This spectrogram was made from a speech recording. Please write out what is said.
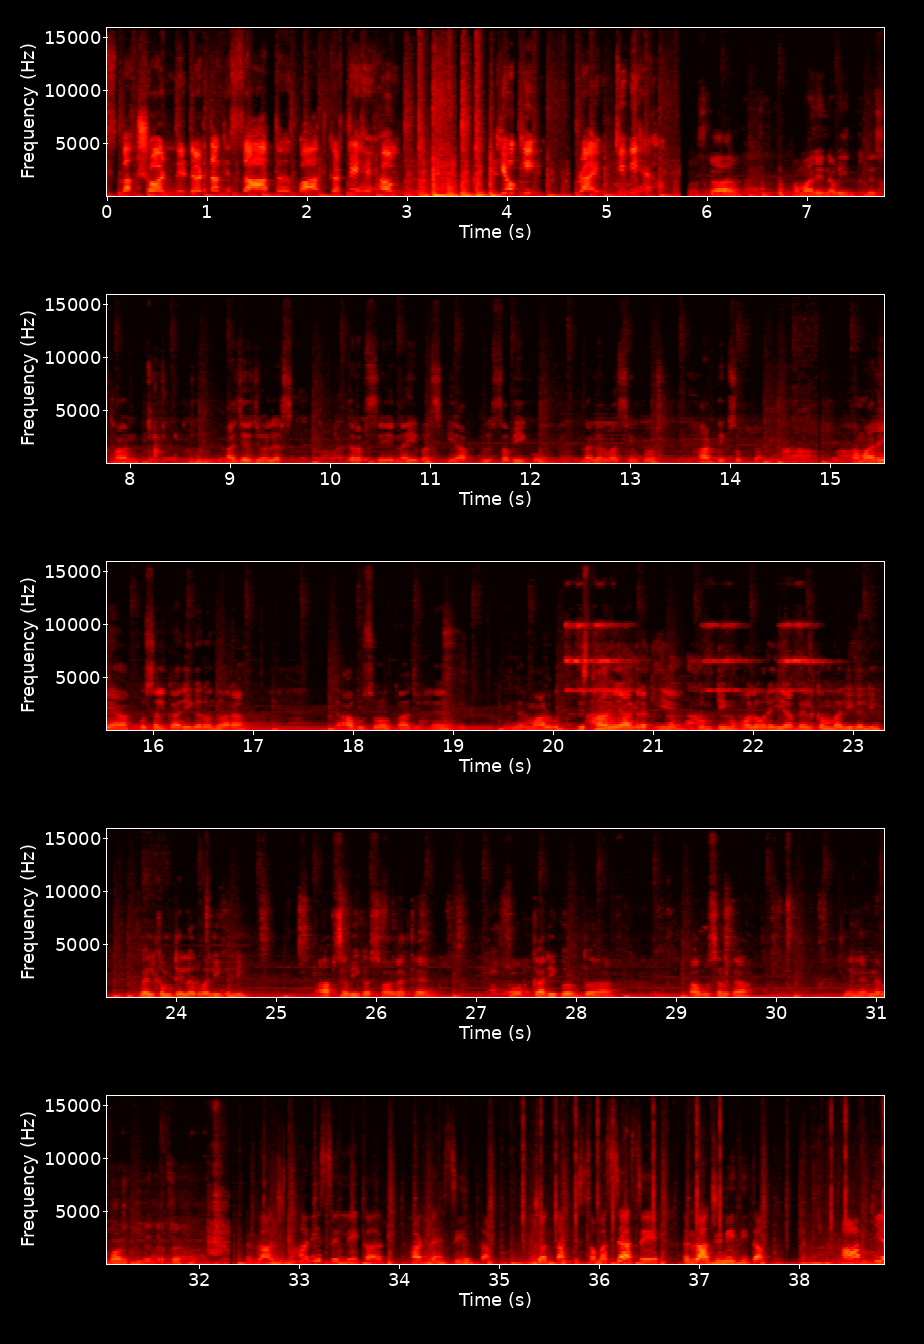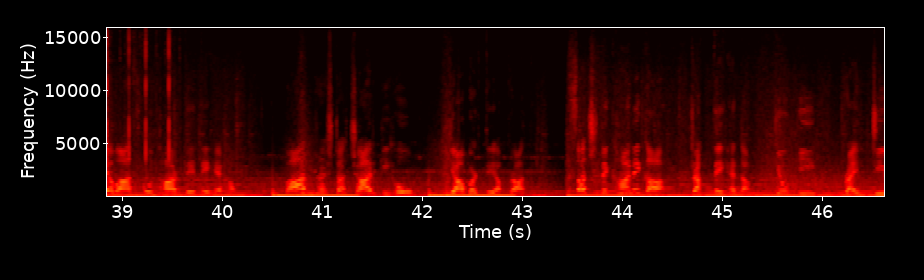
निष्पक्ष और निडरता के साथ बात करते हैं हम, क्योंकि प्राइम टीवी है हम। नमस्कार, हमारे नवीन प्रतिष्ठान अजय ज्वेलर्स तरफ़ से नए वर्ष की आप सभी को नगर वासियों को हार्दिक शुभकामनाएँ। हमारे यहाँ कुशल कारीगरों द्वारा आभूषणों का जो है निर्माण स्थान याद रखिए, गुमटी माहौल हो रही है, वेलकम वाली गली, वेलकम टेलर वाली गली। आप सभी का स्वागत है और कारीगर द्वारा आभूषण का जो है निर्माण किया जाता है। राजधानी से लेकर हर तहसील तक, जनता की समस्या से राजनीति तक। आपकी आवाज़ को धार देते हैं हम। बात भ्रष्टाचार की हो या बढ़ते अपराध की सच दिखाने का रखते हैं तब, क्योंकि प्राइम टीवी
